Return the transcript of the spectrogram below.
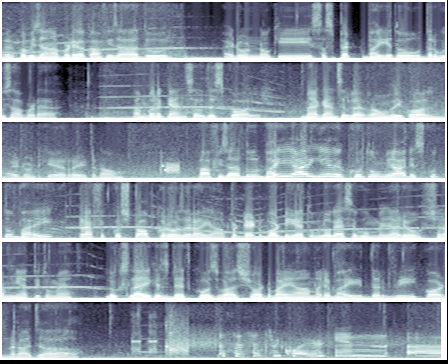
मेरे को भी जाना पड़ेगा काफ़ी ज़्यादा दूर। आई डोंट नो कि सस्पेक्ट भाई, ये तो उधर घुसा पड़ा है। I'm gonna cancel this call मैं कैंसिल कर रहा हूँ भाई call I don't care right now काफ़ी ज़्यादा दूर. भाई यार ये देखो तुम यार इसको तो भाई ट्रैफ़िक को स्टॉप करो ज़रा. यहाँ पर डेड बॉडी है. तुम लोग ऐसे घूमने जा रहे हो. शर्म नहीं आती तुम्हें. Looks like his death cause was shot by यहाँ अरे भाई इधर भी कॉर्नर आ जा. Uh,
